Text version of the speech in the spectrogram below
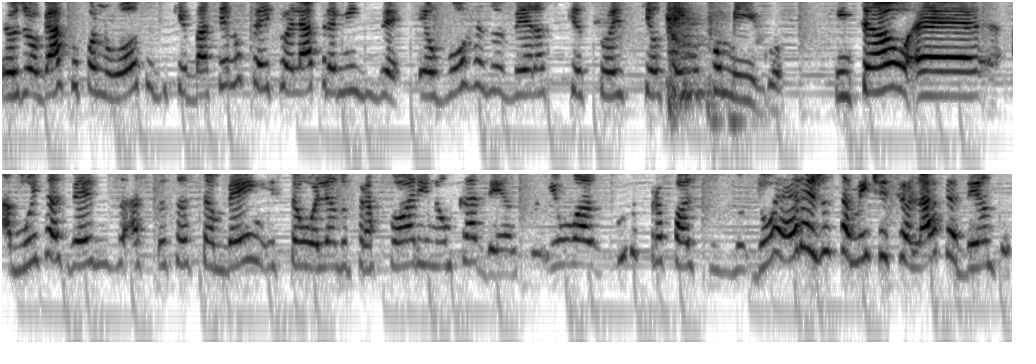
eu jogar a culpa no outro do que bater no peito, olhar para mim e dizer, eu vou resolver as questões que eu tenho comigo. Então, é, muitas vezes as pessoas também estão olhando para fora e não para dentro. E uma, um dos propósitos do, do, ERA é justamente esse olhar para dentro.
